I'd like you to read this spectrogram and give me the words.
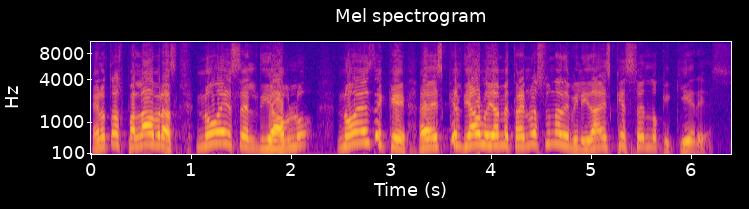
En otras palabras, no es el diablo, no es de que eh, es que el diablo ya me trae, no es una debilidad, es que eso es lo que quieres.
